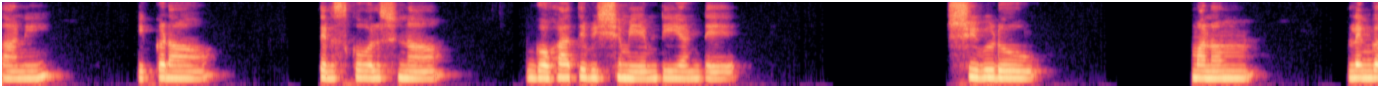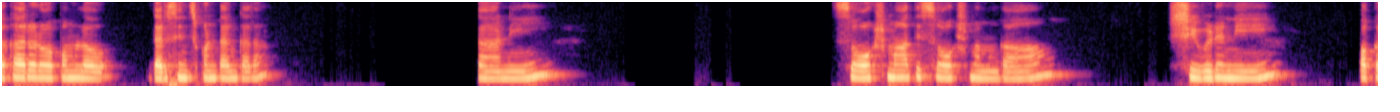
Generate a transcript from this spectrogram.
కానీ ఇక్కడ తెలుసుకోవలసిన గుహాతి విషయం ఏమిటి అంటే శివుడు మనం లింగకార రూపంలో దర్శించుకుంటాం కదా. కానీ సూక్ష్మాతి సూక్ష్మంగా శివుడిని ఒక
